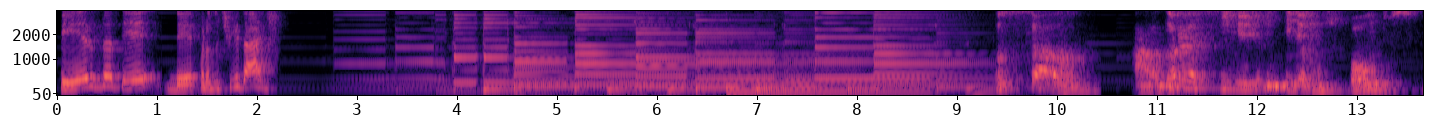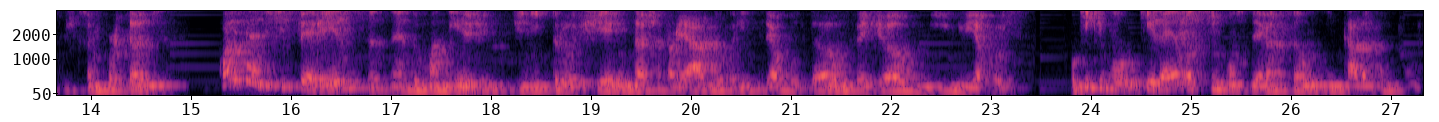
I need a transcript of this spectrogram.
perda de, de produtividade. Ô Saulo, agora sim, me ajuda a entender alguns pontos, acho que são importantes. Quais as diferenças né, do manejo de nitrogênio em taxa variável entre algodão, feijão, milho e arroz? O que, que, que leva-se em consideração em cada cultura?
